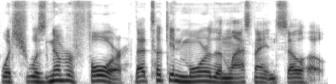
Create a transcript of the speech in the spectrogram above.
which was number four. That took in more than Last Night in Soho.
